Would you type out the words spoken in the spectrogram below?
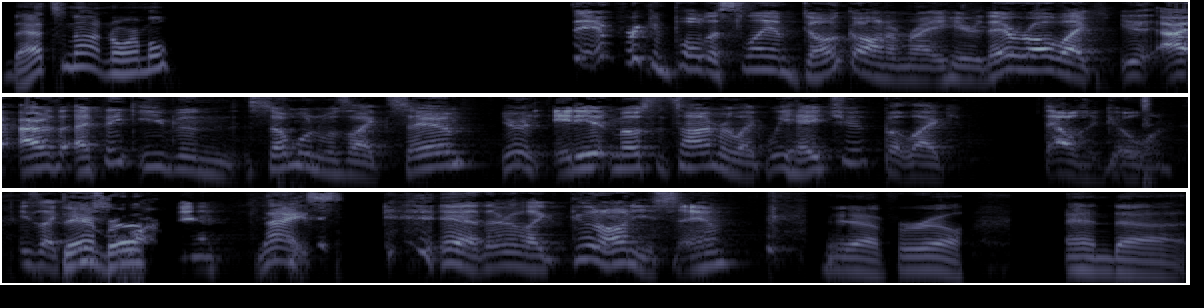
That's not normal." Sam freaking pulled a slam dunk on him right here. They were all like, I, I, I think even someone was like, Sam, you're an idiot most of the time, or like, we hate you, but like, that was a good one. He's like, Damn, you're bro. smart, man. Nice. Yeah, they're like, good on you, Sam. yeah, for real. And uh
